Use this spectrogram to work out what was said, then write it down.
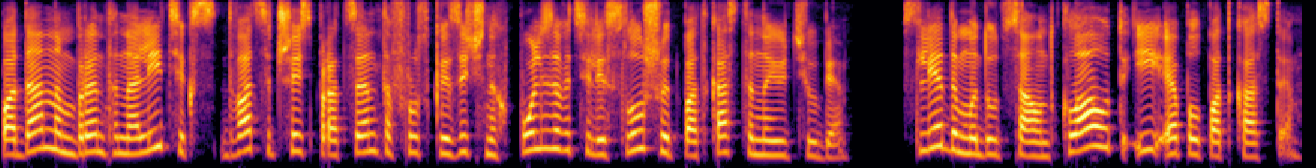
По данным Brand Analytics, 26% русскоязычных пользователей слушают подкасты на YouTube. Следом идут SoundCloud и Apple подкасты.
